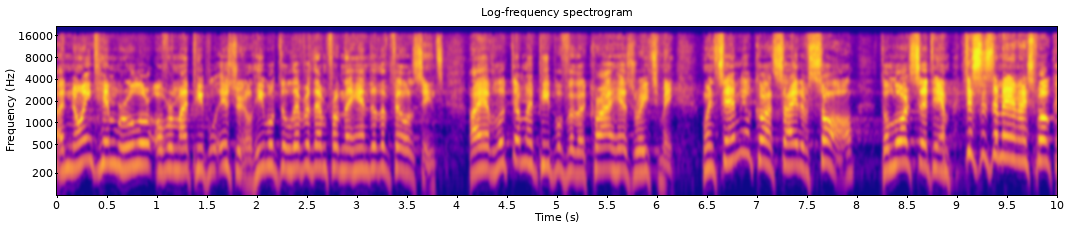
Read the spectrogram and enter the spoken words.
Anoint him ruler over my people Israel. He will deliver them from the hand of the Philistines. I have looked at my people, for the cry has reached me. When Samuel caught sight of Saul, the Lord said to him, This is the man I spoke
